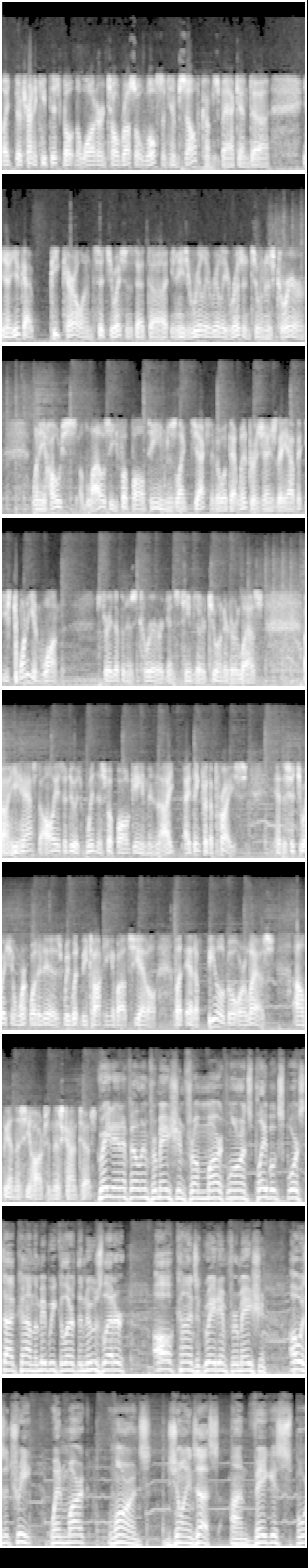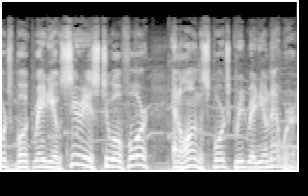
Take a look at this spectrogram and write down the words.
like they're trying to keep this boat in the water until Russell Wilson himself comes back, and uh, you know you've got Pete Carroll in situations that uh, you know he's really really risen to in his career when he hosts lousy football teams like Jacksonville with that win percentage they have. He's twenty and one straight up in his career against teams that are 200 or less. Uh, he has to. All he has to do is win this football game, and I, I think for the price, if the situation weren't what it is, we wouldn't be talking about Seattle. But at a field goal or less, I'll be on the Seahawks in this contest. Great NFL information from Mark Lawrence, PlaybookSports.com, the Midweek Alert, the newsletter, all kinds of great information. Always a treat when Mark Lawrence joins us on Vegas Sportsbook Radio, Sirius 204 and along the Sports Grid Radio Network.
